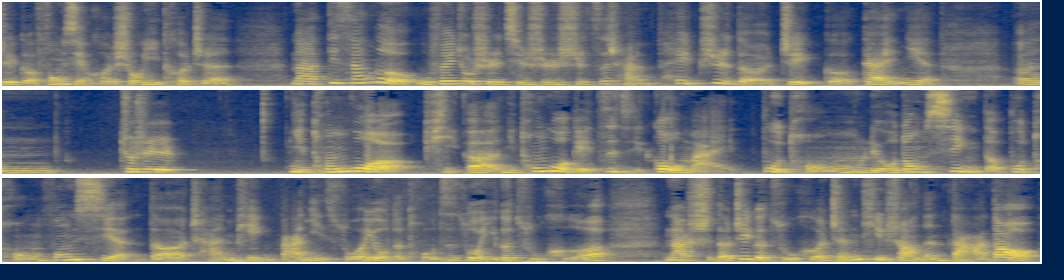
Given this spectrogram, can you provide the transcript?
这个风险和收益特征，那第三个无非就是其实是资产配置的这个概念，嗯，就是你通过皮呃，你通过给自己购买不同流动性的不同风险的产品，把你所有的投资做一个组合，那使得这个组合整体上能达到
